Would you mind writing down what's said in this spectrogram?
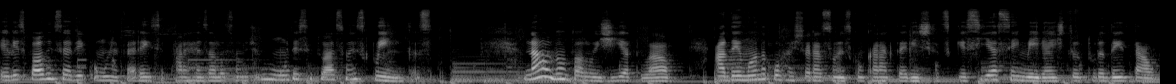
eles podem servir como referência para a resolução de muitas situações clínicas. Na odontologia atual, a demanda por restaurações com características que se assemelhem à estrutura dental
